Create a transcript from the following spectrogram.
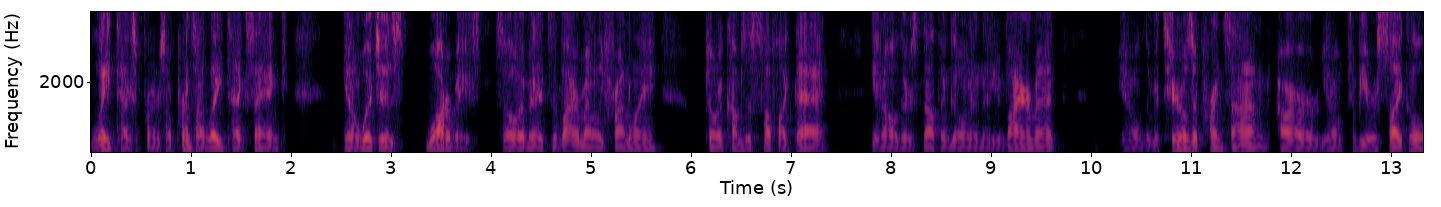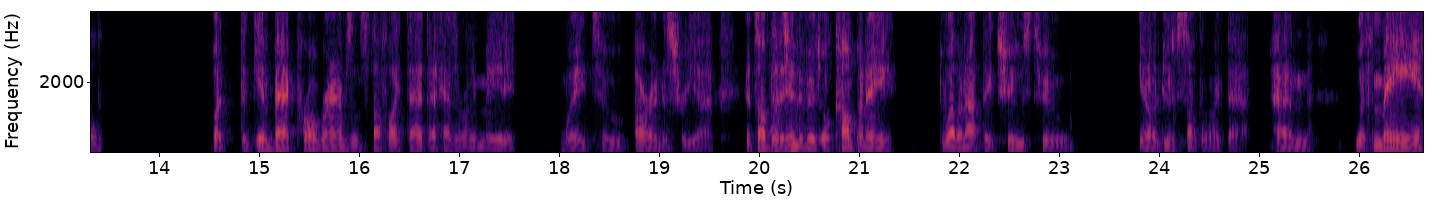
latex printer. So prints on latex ink, you know, which is water based. So I mean, it's environmentally friendly. So when it comes to stuff like that, you know, there's nothing going into the environment. You know, the materials it prints on are, you know, can be recycled. But the give back programs and stuff like that, that hasn't really made it way to our industry yet. It's up to the individual company whether or not they choose to, you know, do something like that. And with me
